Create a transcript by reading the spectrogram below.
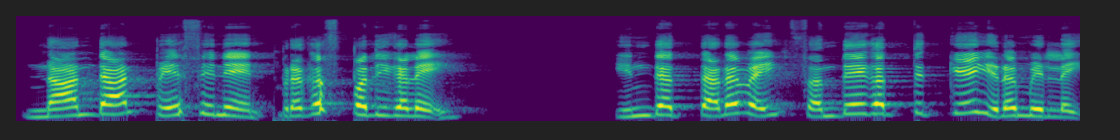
நான் தான் பேசினேன் பிரகஸ்பதிகளே. இந்த தடவை சந்தேகத்துக்கே இடமில்லை.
